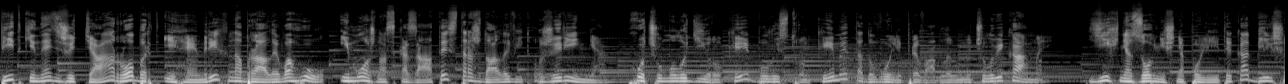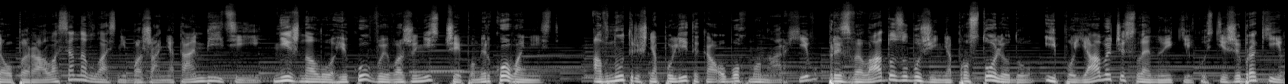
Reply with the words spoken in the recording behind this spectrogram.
Під кінець життя Роберт і Генріх набрали вагу і, можна сказати, страждали від ожиріння, хоч у молоді роки були стрункими та доволі привабливими чоловіками. Їхня зовнішня політика більше опиралася на власні бажання та амбіції, ніж на логіку, виваженість чи поміркованість. А внутрішня політика обох монархів призвела до зубожіння простолюду і появи численної кількості жебраків,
